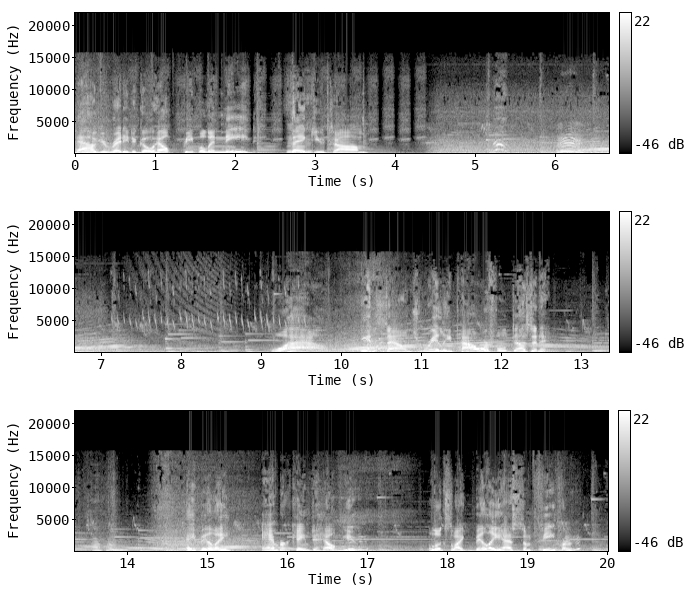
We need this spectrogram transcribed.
Now you're ready to go help people in need. Mm-hmm. Thank you, Tom. Wow, it sounds really powerful, doesn't it? Mm-hmm. Hey, Billy, Amber came to help you. Looks like Billy has some fever. Mm-hmm.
